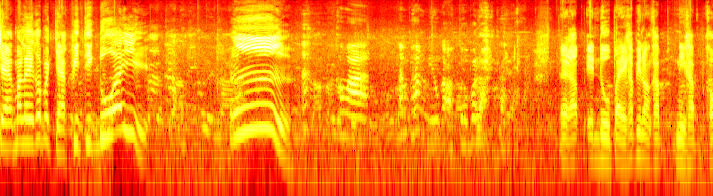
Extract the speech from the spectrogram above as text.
แจกมาเลยก็ไปแจกพี่ติ๊กด้วยเออเขาว่าน้ำพักมิวกับเอาตัวบลอดกันนะครับเอ็นดูไปครับพี่น้องครับนี่ครับเขา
